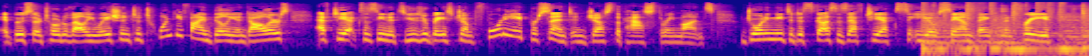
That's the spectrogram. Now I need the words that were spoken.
It boosts their total valuation to $25 billion. FTX has seen its user base jump 48% in just the past three months. Joining me to discuss is FTX CEO Sam Bankman Fried.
